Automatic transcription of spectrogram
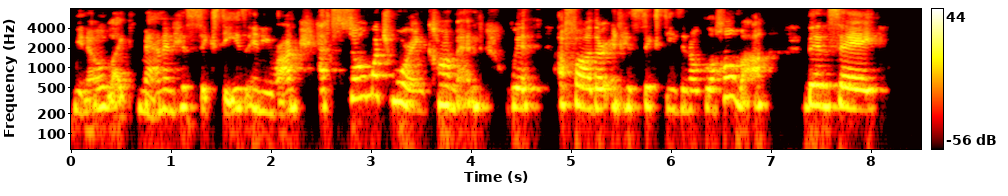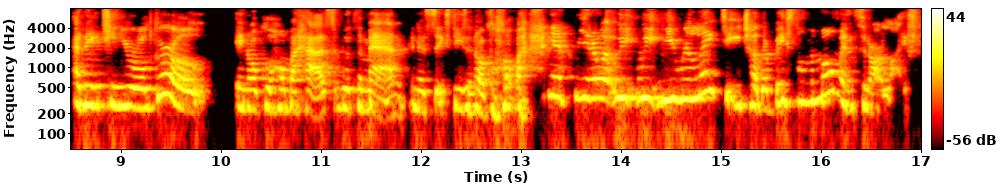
you know, like man in his 60s in Iran, has so much more in common with a father in his 60s in Oklahoma than, say, an 18 year old girl in Oklahoma has with a man in his 60s in Oklahoma. You know, you know what? We, we, we relate to each other based on the moments in our life,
